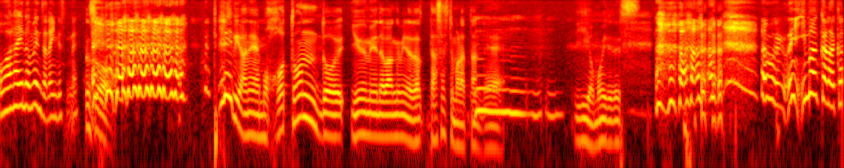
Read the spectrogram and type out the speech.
お笑いの面じゃないんですね。そうテレビはねもうほとんど有名な番組で出出させてもらったんうんうんでうんうん。いい思い出です。今から考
